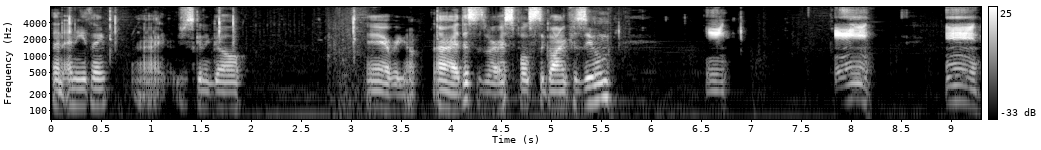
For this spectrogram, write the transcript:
than anything. Alright, I'm just gonna go... There we go. Alright, this is where I'm supposed to go, I presume. Eh. Eh. Eh.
